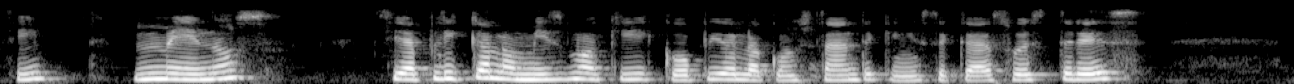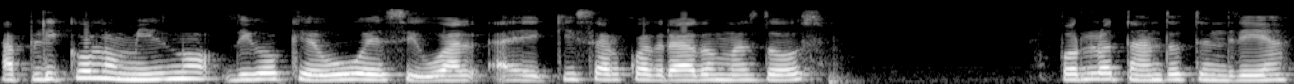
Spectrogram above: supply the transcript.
¿Sí? Menos, si aplica lo mismo aquí, copio la constante que en este caso es 3, aplico lo mismo, digo que u es igual a x al cuadrado más 2, por lo tanto tendría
